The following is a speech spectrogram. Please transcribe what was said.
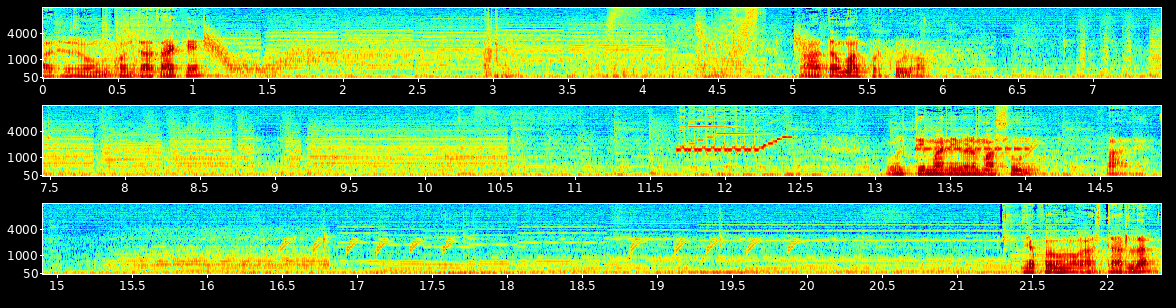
Vale, eso es un contraataque. Ah, toma por culo. Última nivel más uno. Vale. Ya podemos gastarla.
